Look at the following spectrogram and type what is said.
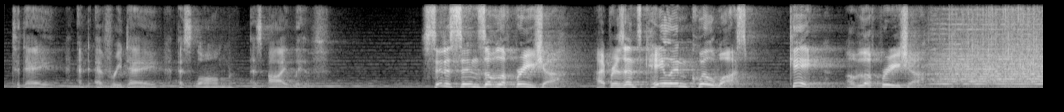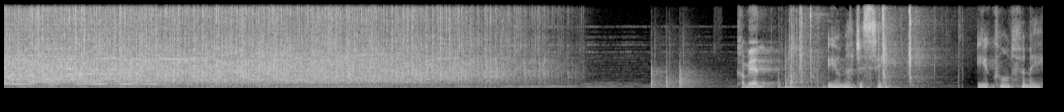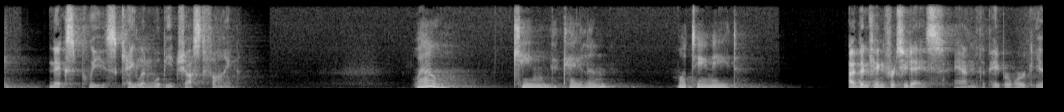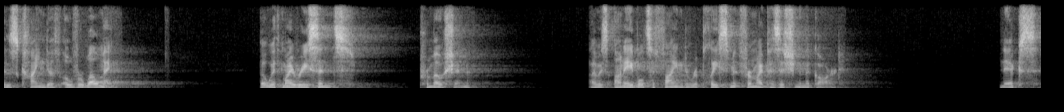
Today and every day as long as I live. Citizens of Lafresia, I present Kalen Quillwasp, King of Lafresia. Come in. Your Majesty, you called for me. Nix, please. Kalen will be just fine. Well, King Kalen, what do you need? I've been king for two days, and the paperwork is kind of overwhelming. But with my recent promotion, I was unable to find a replacement for my position in the Guard. Nix,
